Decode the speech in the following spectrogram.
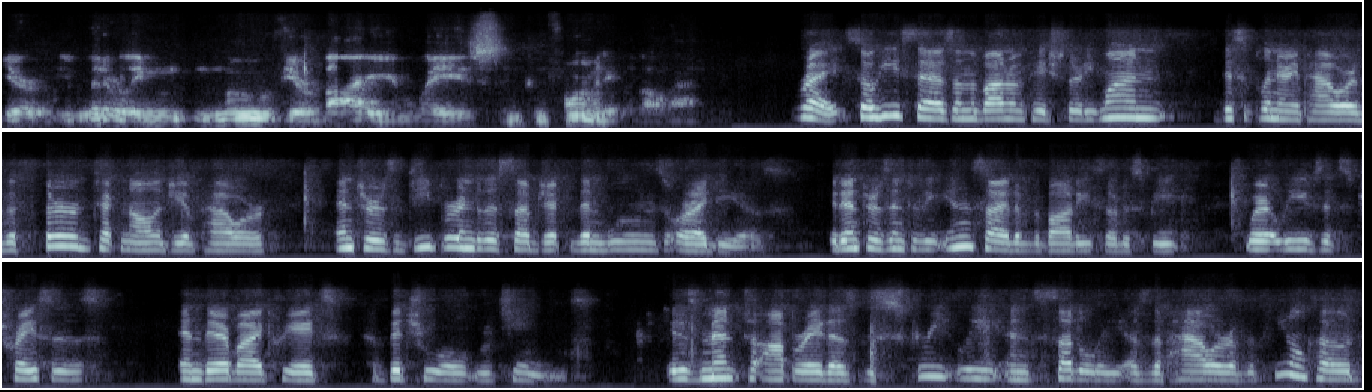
you're, you literally move your body in ways in conformity with all. Right. So he says on the bottom of page 31 disciplinary power, the third technology of power, enters deeper into the subject than wounds or ideas. It enters into the inside of the body, so to speak, where it leaves its traces and thereby creates habitual routines. It is meant to operate as discreetly and subtly as the power of the penal code,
